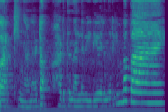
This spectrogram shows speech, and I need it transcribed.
വർക്കിംഗ് ആണ് കേട്ടോ. അടുത്ത നല്ല വീഡിയോ വരുന്നതായിരിക്കും. ബൈ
